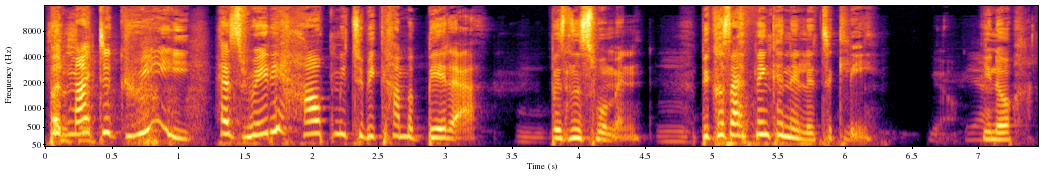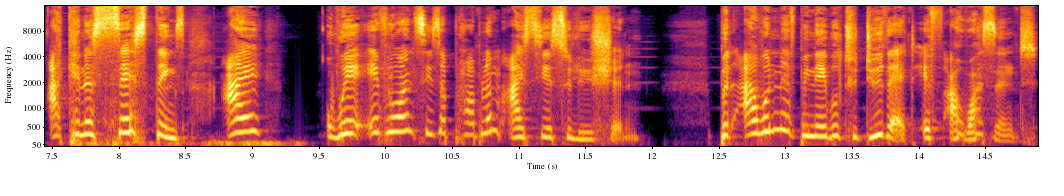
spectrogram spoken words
but my degree has really helped me to become a better mm. businesswoman mm. because I think analytically. You know, I can assess things. I where everyone sees a problem, I see a solution. But I wouldn't have been able to do that if I wasn't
